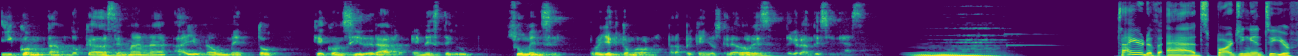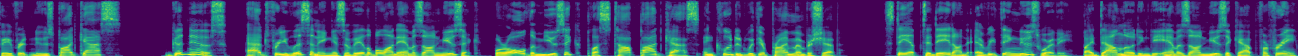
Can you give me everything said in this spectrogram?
y contando. Cada semana hay un aumento que considerar en este grupo. Súmense, Proyecto Morona, para pequeños creadores de grandes ideas. Tired of ads barging into your favorite news podcasts? Good news. Ad-free listening is available on Amazon Music. For all the music plus top podcasts included with your Prime membership. Stay up to date on everything newsworthy by downloading the Amazon Music app for free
